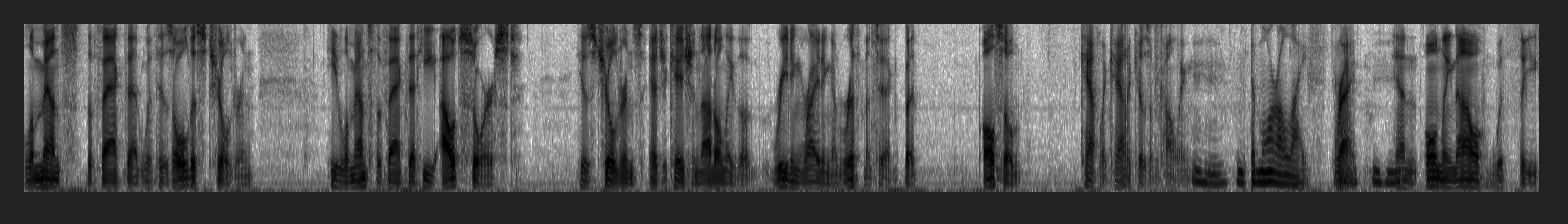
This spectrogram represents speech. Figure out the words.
laments the fact that with his oldest children, he laments the fact that he outsourced his children's education, not only the reading, writing, and arithmetic, but also Catholic catechism calling. The moral life. Right. And only now, with the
